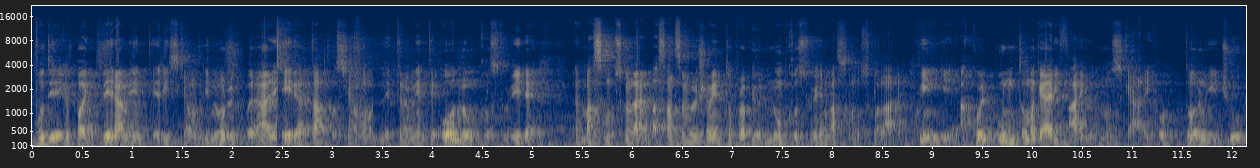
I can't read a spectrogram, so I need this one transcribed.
vuol dire che poi veramente rischiamo di non recuperare e in realtà possiamo letteralmente o non costruire eh, massa muscolare abbastanza velocemente o proprio non costruire massa muscolare. Quindi a quel punto magari fai uno scarico, torni giù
